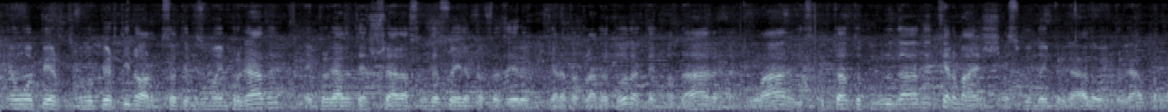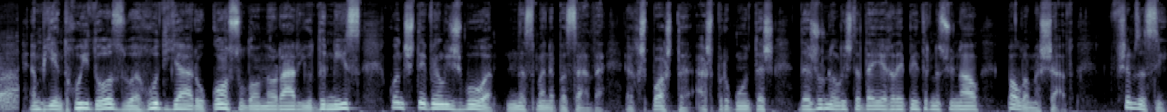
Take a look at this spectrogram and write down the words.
é um aperto, um aperto enorme. Só temos uma empregada, a empregada tem de fechar à segunda-feira para fazer aquela papelada toda, tem de mandar, rolar, e portanto a comunidade quer mais, a segunda empregada ou empregado para lá. Ambiente ruidoso a rodear o cônsul honorário de Nice quando esteve em Lisboa na semana passada. A resposta às perguntas da jornalista da RDP Internacional, Paula Machado. Fechamos assim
